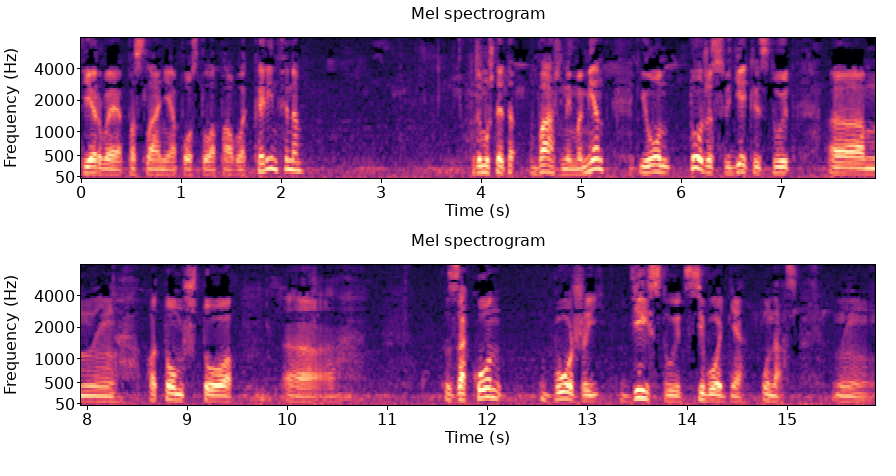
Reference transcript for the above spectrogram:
первое послание апостола Павла к Коринфянам, потому что это важный момент, и он тоже свидетельствует эм, о том, что э, закон Божий действует сегодня у нас. 1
